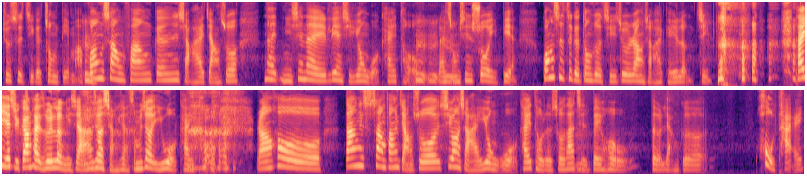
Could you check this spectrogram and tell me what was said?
就是几个重点嘛。光上方跟小孩讲说，那你现在练习用我开头，来重新说一遍。光是这个动作，其实就让小孩可以冷静。他也许刚开始会愣一下，他就要想一下什么叫以我开头。然后当上方讲说希望小孩用我开头的时候，他其实背后的两个。后台，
